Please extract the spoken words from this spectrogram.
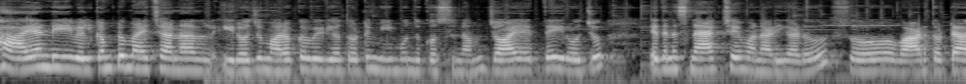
హాయ్ అండి వెల్కమ్ టు మై ఛానల్. ఈరోజు మరొక వీడియో తోటి మీ ముందుకు వస్తున్నాం. జాయ్ అయితే ఈరోజు ఏదైనా స్నాక్ చేయమని అడిగాడు. సో వాడితోటే ఆ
